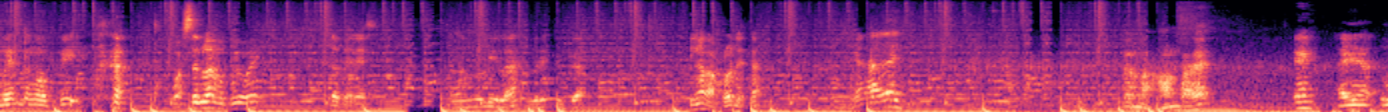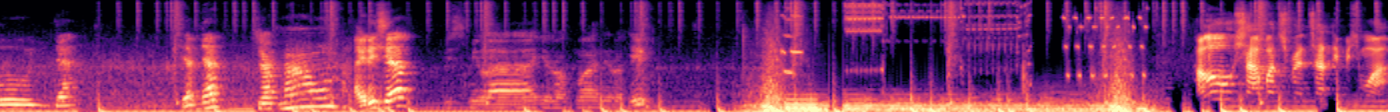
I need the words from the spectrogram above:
Tumben tuh ngopi. Bosen lah ngopi we. Udah beres. Alhamdulillah, beres juga. Tinggal upload ya, Tah. Ya, eh. Kenaon Pak E? Eh, ayah hujan. Siap, Jang? Siap naon? Ayo siap. Bismillahirrahmanirrahim. Halo sahabat Spensa TV semua.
